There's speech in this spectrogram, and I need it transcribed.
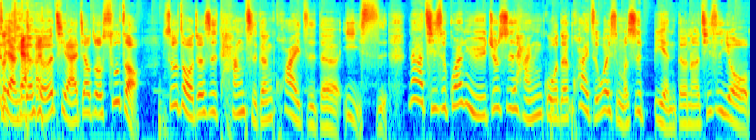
两个合起来叫做苏走。苏走就是汤匙跟筷子的意思。那其实关于就是韩国的筷子为什么是扁的呢？其实有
